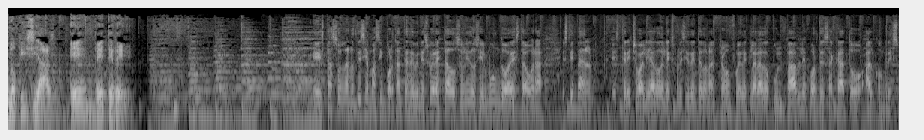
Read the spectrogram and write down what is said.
Noticias EDTV. Estas son las noticias más importantes de Venezuela, Estados Unidos y el mundo a esta hora. Steve Bannon, estrecho aliado del expresidente Donald Trump, fue declarado culpable por desacato al Congreso.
